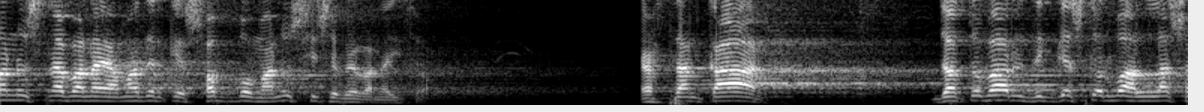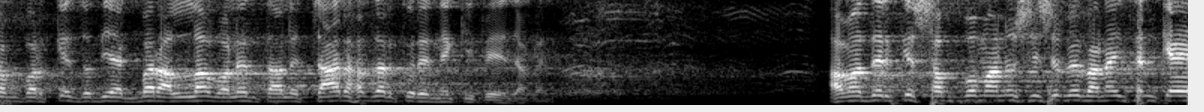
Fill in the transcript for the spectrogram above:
মানুষ না বানায়, আমাদেরকে সভ্য মানুষ হিসেবে বানাইছ। এহসান কার? যতবার জিজ্ঞেস করব আল্লাহ সম্পর্কে, যদি একবার আল্লাহ বলেন, তাহলে চার হাজার করে নেকি পেয়ে যাবেন। আমাদেরকে সভ্য মানুষ হিসেবে বানাইছেন কে?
